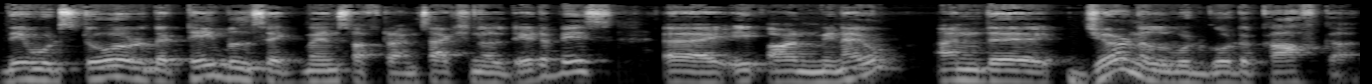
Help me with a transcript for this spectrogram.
they would store the table segments of transactional database uh, on MinIO, and the journal would go to Kafka.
